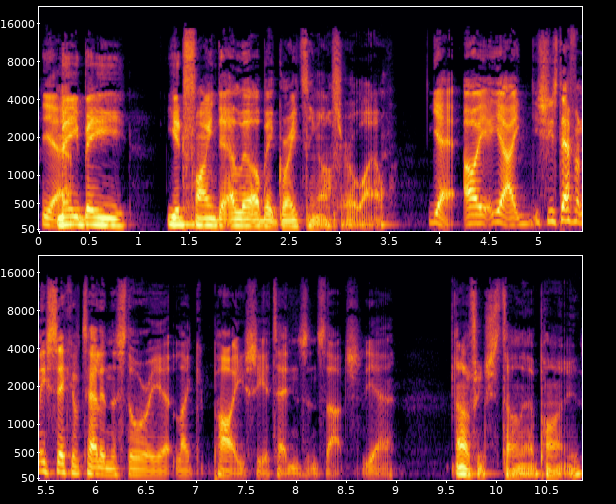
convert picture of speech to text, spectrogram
Yeah. maybe you'd find it a little bit grating after a while. Yeah, oh yeah, she's definitely sick of telling the story at like parties she attends and such. Yeah, I don't think she's telling it at parties.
